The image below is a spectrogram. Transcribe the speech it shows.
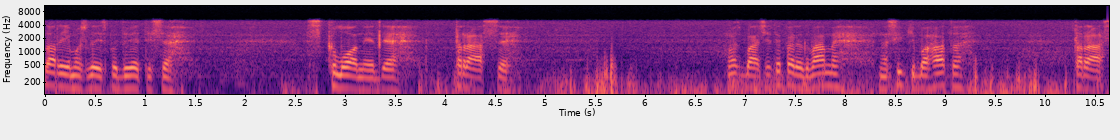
Зараз є можливість подивитися склони, де траси. Ось бачите перед вами наскільки багато трас.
